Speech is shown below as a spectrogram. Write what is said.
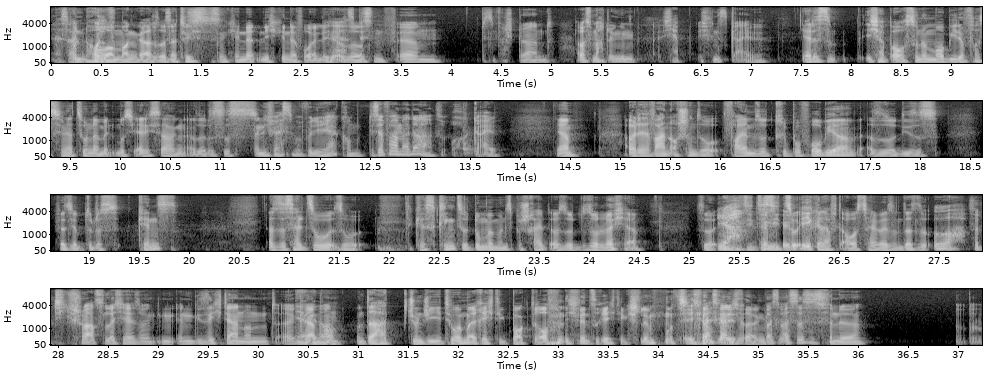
Das ist halt Und- ein Horror-Manga. Also natürlich ist es nicht, kinder, nicht kinderfreundlich. Ja, also, ist ein bisschen, ähm, bisschen verstörend. Aber es macht irgendwie, ich, hab- ich finde es geil. Ja, das ich habe auch so eine morbide Faszination damit, muss ich ehrlich sagen. Also das ist, Und ich weiß nicht, wo die herkommt. Die ist einfach mal da. So, oh, geil. ja. Aber da waren auch schon so, vor allem so Trypophobia, also so dieses, ich weiß nicht, ob du das kennst. Also das ist halt so, so, das klingt so dumm, wenn man das beschreibt, aber so, so Löcher. So, Ja, sieht, das sieht so ekelhaft aus teilweise und das so, oh. So tiefschwarze Löcher so in, in Gesichtern und äh, Ja, Körpern. genau. Und da hat Junji Ito immer richtig Bock drauf und ich finde es richtig schlimm, muss ich, Ich ganz weiß gar ehrlich nicht, sagen. was, was ist es für eine.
